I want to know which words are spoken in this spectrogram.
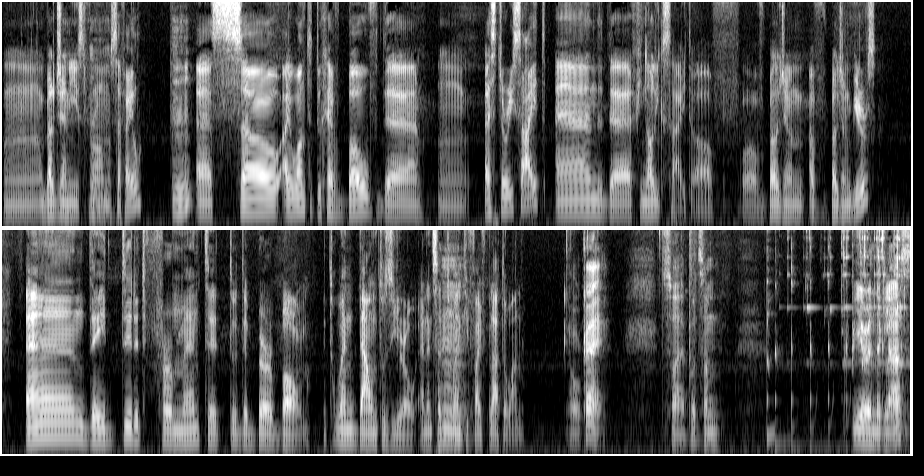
Mm, Belgian yeast from. Cephale. Mhm. Uh, so I wanted to have both the um, estery side and the phenolic side of of Belgian of Belgian beers, and they did it fermented to the bare bone. It went down to zero, and it's a Mm. 25 plato one. Okay. So I put some beer in the glass.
